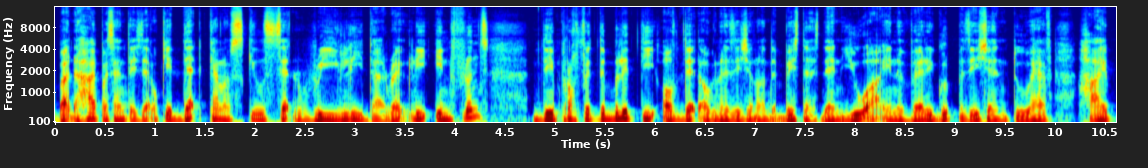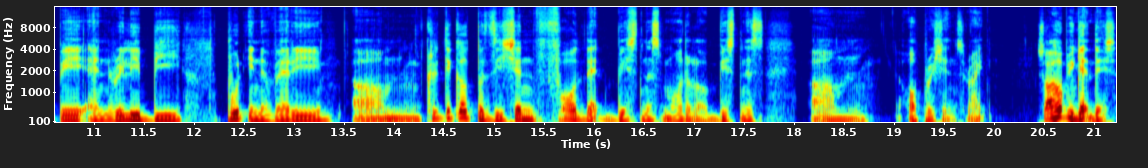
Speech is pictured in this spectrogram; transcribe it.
but a high percentage that, okay, that kind of skill set really directly influence the profitability of that organization or the business, then you are in a very good position to have high pay and really be put in a very um, critical position for that business model or business um, operations, right? So I hope you get this.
